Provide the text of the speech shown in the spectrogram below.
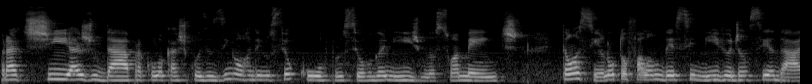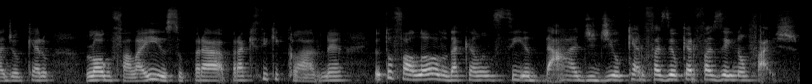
para te ajudar para colocar as coisas em ordem no seu corpo, no seu organismo, na sua mente. Então, assim, eu não estou falando desse nível de ansiedade, eu quero logo falar isso para que fique claro, né? Eu estou falando daquela ansiedade de eu quero fazer, eu quero fazer e não faz.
